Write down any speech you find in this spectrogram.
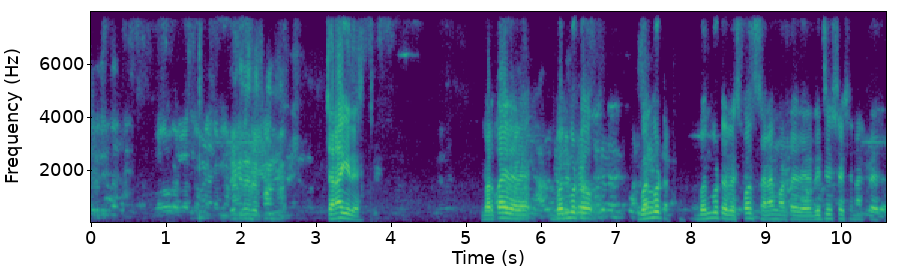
ರೆಸ್ಪಾನ್ಸ್ ಚೆನ್ನಾಗಿದೆ. ಬರ್ತಾ ಇದ್ದಾರೆ. ಬಂದ್ಬಿಟ್ಟು ಬಂದ್ಬಿಟ್ಟು ಬಂದ್ಬಿಟ್ಟು ರೆಸ್ಪಾನ್ಸ್ ಚೆನ್ನಾಗಿ ಮಾಡ್ತಾ ಇದ್ದಾರೆ. ರಿಜಿಸ್ಟ್ರೇಷನ್ ಆಗ್ತಾ ಇದೆ.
